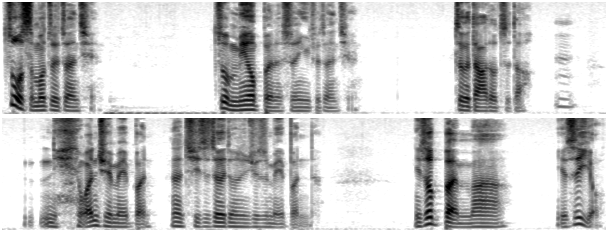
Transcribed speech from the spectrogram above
做什么最赚钱？做没有本的生意最赚钱，这个大家都知道。嗯 你完全没本，那其实这个东西就是没本的。你说本吗？也是有，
